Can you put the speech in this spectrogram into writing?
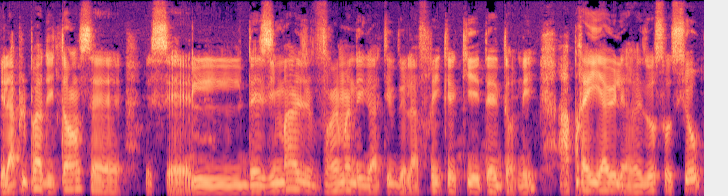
Et la plupart du temps, c'est c'est des images vraiment négatives de l'Afrique qui étaient données. Après, il y a eu les réseaux sociaux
